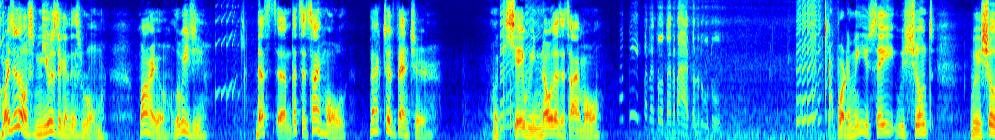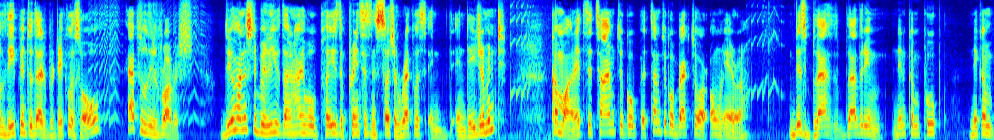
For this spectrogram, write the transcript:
Why is there no music in this room? Mario, Luigi. That's um, that's a time hole. Back to adventure. Okay, we know that's a time hole. Pardon me, you say we shouldn't we should leap into that ridiculous hole? Absolutely rubbish. Do you honestly believe that I will place the princess in such a reckless en endangerment? Come on, it's time to go it's time to go back to our own era. This blast blathering nincompoop nincom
